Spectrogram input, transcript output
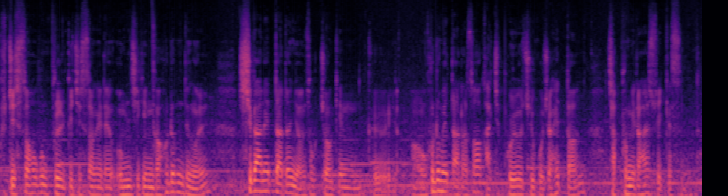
규칙성 혹은 불규칙성에 대한 움직임과 흐름 등을 시간에 따른 연속적인 그 어, 흐름에 따라서 같이 보여주고자 했던 작품이라 할 수 있겠습니다.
